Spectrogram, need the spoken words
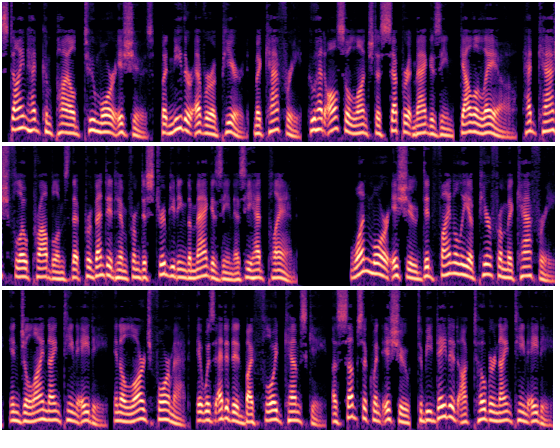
Stein had compiled two more issues, but neither ever appeared. McCaffrey, who had also launched a separate magazine, Galileo, had cash flow problems that prevented him from distributing the magazine as he had planned. One more issue did finally appear from McCaffrey, in July 1980, in a large format. It was edited by Floyd Kemske. A subsequent issue, to be dated October 1980,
